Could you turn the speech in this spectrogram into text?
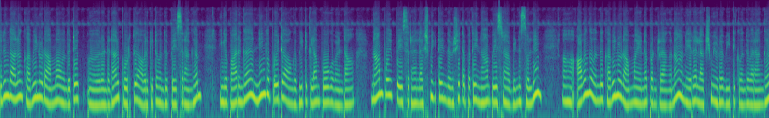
இருந்தாலும் கவினோட அம்மா வந்துட்டு ரெண்டு நாள் பொறுத்து அவர்கிட்ட வந்து பேசுகிறாங்க இங்கே பாருங்கள் நீங்கள் போயிட்டு அவங்க வீட்டுக்கெலாம் போக வேண்டாம். நான் போய் பேசுகிறேன் லக்ஷ்மிகிட்ட இந்த விஷயத்தை பற்றி நான் பேசுகிறேன் அப்படின்னு சொல்லி அவங்க வந்து கவினோட அம்மா என்ன பண்ணுறாங்கன்னா நேராக லக்ஷ்மியோட வீட்டுக்கு வந்து வராங்க.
